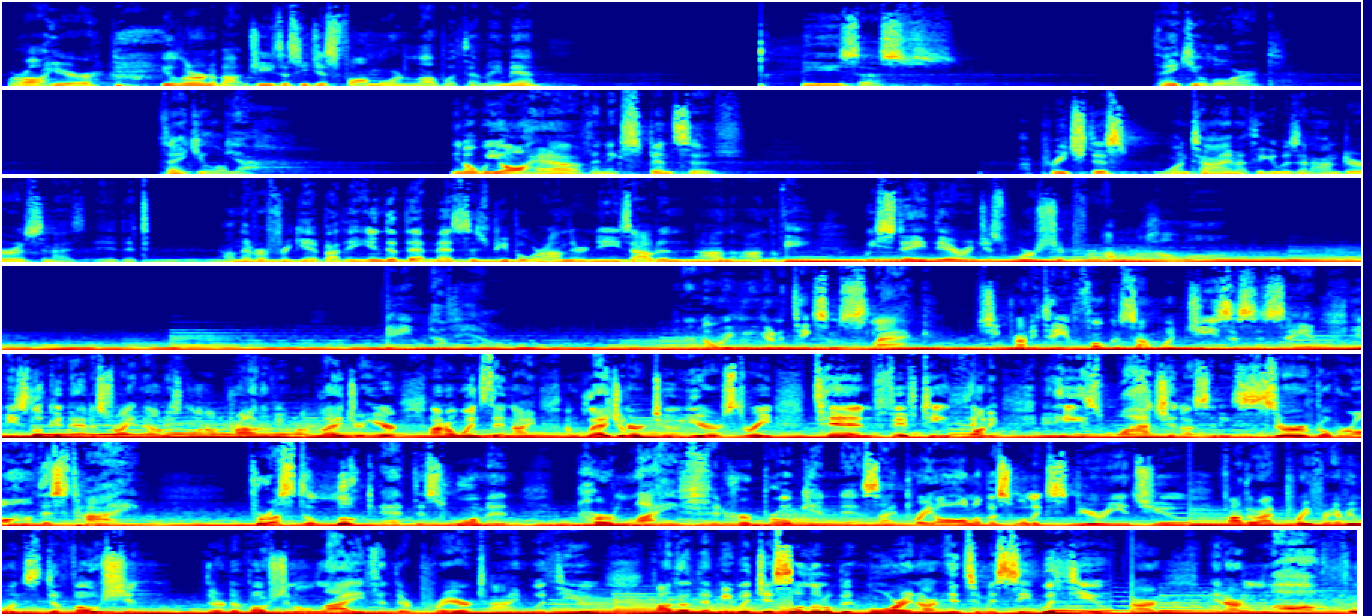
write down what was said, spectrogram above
we're all here, you learn about Jesus, you just fall more in love with him. Amen? Jesus. Thank you, Lord. Thank you, Lord. Yeah. You know, we all have an expensive. Preached this one time, I think it was in Honduras, and I, it, I'll never forget. By the end of that message, people were on their knees out in, on, on the. We stayed there and just worshiped for I don't know how long. Aimed of Him. And I know you're going to take some slack. She probably tell you, focus on what Jesus is saying. And he's looking at us right now and he's going, I'm proud of you. I'm glad you're here on a Wednesday night. I'm glad you're here two years, three, 10, 15, 20. And he's watching us and he's served over all this time for us to look at this woman, her life, and her brokenness. I pray all of us will experience you. Father, I pray for everyone's devotion their devotional life and their prayer time with you. Father, that we would just a little bit more in our intimacy with you, in our, in our love for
